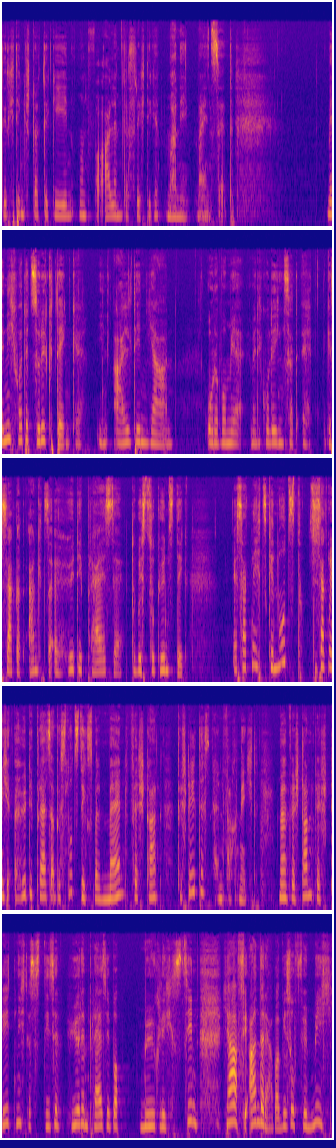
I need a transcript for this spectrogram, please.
die richtigen Strategien und vor allem das richtige Money-Mindset. Wenn ich heute zurückdenke, in all den Jahren, oder wo mir meine Kollegin äh, gesagt hat, Angst, erhöhe die Preise, du bist zu günstig, es hat nichts genutzt. Sie sagt mir, ich erhöhe die Preise, aber es nutzt nichts, weil mein Verstand versteht es einfach nicht. Mein Verstand versteht nicht, dass diese höheren Preise überhaupt möglich sind. Ja, für andere, aber wieso für mich?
